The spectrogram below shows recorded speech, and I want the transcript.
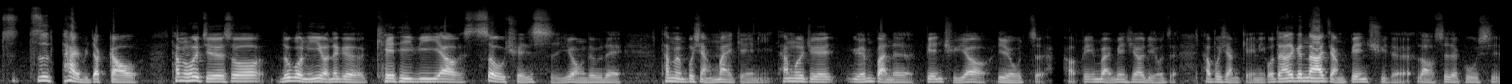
姿姿态比较高，他们会觉得说，如果你有那个 KTV 要授权使用，对不对？他们不想卖给你，他们会觉得原版的编曲要留着，好，原版编曲要留着，他不想给你。我等下跟大家讲编曲的老师的故事。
